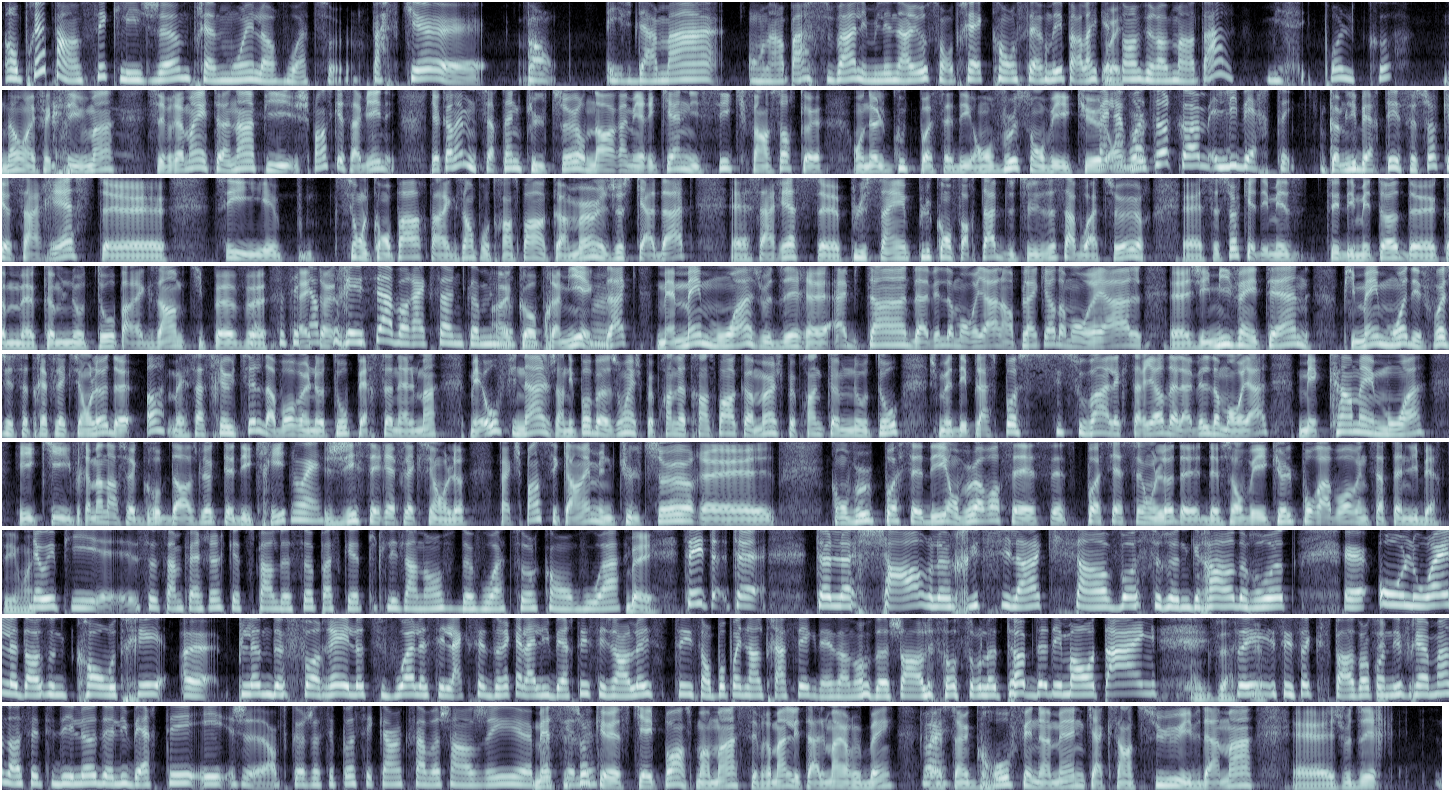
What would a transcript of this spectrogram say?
On pourrait penser que les jeunes prennent moins leur voiture parce que bon évidemment on en parle souvent, les millénarios sont très concernés par la question environnementale, mais c'est pas le cas. Non, effectivement, c'est vraiment étonnant. Puis je pense que ça vient. Il y a quand même une certaine culture nord-américaine ici qui fait en sorte qu'on a le goût de posséder. On veut son véhicule. Ben, la voiture comme liberté. Comme liberté. C'est sûr que ça reste. Euh, tu sais, si on le compare par exemple au transport en commun, jusqu'à date, euh, ça reste plus simple, plus confortable d'utiliser sa voiture. Euh, c'est sûr qu'il y a des, des méthodes comme Communauto, par exemple, qui peuvent. Ça, c'est quand tu réussis à avoir accès à une communauté. Un compromis, exact. Mais même moi, je veux dire, habitant de la ville de Montréal, en plein cœur de Montréal, euh, j'ai mis vingtaine, puis même moi, des fois, j'ai cette réflexion-là de Ah, mais ça serait utile d'avoir un auto personnellement. Mais au final, j'en ai pas besoin. Je peux prendre le transport en commun, je peux prendre comme une auto. Je me déplace pas si souvent à l'extérieur de la ville de Montréal, mais quand même moi, et qui est vraiment dans ce groupe d'âge-là que tu décrit, j'ai ces réflexions-là. Fait que je pense que c'est quand même une culture euh, qu'on veut posséder. On veut avoir cette, possession-là de, son véhicule pour avoir une certaine liberté. Ouais. Oui, puis euh, ça, ça me fait rire que tu parles de ça parce que toutes les annonces de voitures qu'on voit, ben. tu sais, t'as le char, le rutilant qui s'en va sur une grande route euh, au loin, là, dans une contrée euh, pleine de forêts. là, tu vois, là, c'est l'accès direct à la liberté. Ces gens-là, ils sont pas pas dans le trafic dans les annonces de char. Ils sont sur le top de des montagnes. C'est ça qui se passe. Donc, on est vraiment dans cette idée-là de liberté. Et je, en tout cas, je sais pas c'est quand que ça va changer. Euh, Mais c'est sûr que ce qui aide pas en ce moment, c'est vraiment l'étalement urbain. c'est un gros phénomène qui accentue, évidemment, je veux dire,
